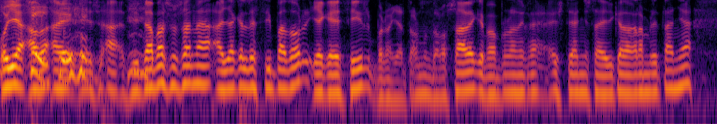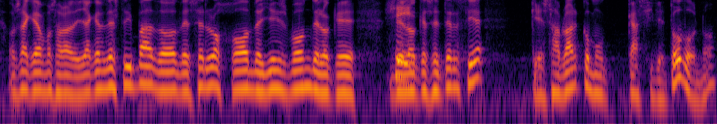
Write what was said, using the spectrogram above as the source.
Oye, Sí, es- ah, citaba Susana a Jack el Destripador y hay que decir, bueno, ya todo el mundo lo sabe, que Pamplona este año está dedicado a Gran Bretaña, o sea que vamos a hablar de Jack el Destripador, de Sherlock Holmes, de James Bond, de lo que, Sí. de lo que se tercie, que es hablar como casi de todo, ¿no?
